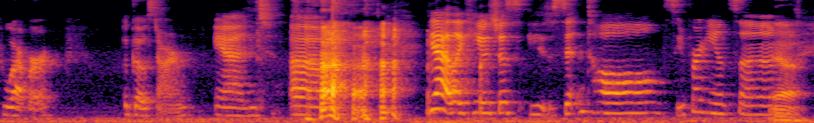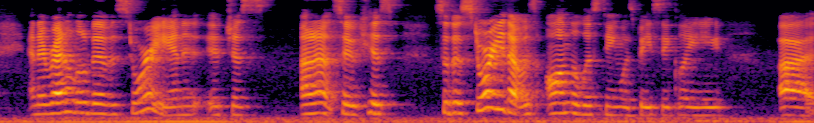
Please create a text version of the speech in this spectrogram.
whoever, a ghost arm. And um, yeah, like he was just he was sitting tall, super handsome. yeah. And I read a little bit of his story, and it, it just I don't know. So his so the story that was on the listing was basically uh,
